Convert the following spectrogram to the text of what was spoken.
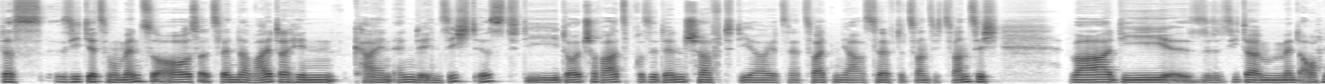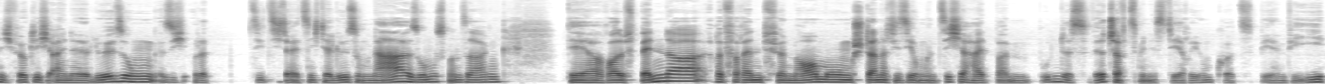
Das sieht jetzt im Moment so aus, als wenn da weiterhin kein Ende in Sicht ist. Die deutsche Ratspräsidentschaft, die ja jetzt in der zweiten Jahreshälfte 2020 war, die sieht da im Moment auch nicht wirklich eine Lösung, sich oder sieht sich da jetzt nicht der Lösung nahe, so muss man sagen. Der Rolf Bender, Referent für Normung, Standardisierung und Sicherheit beim Bundeswirtschaftsministerium, kurz BMWI,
